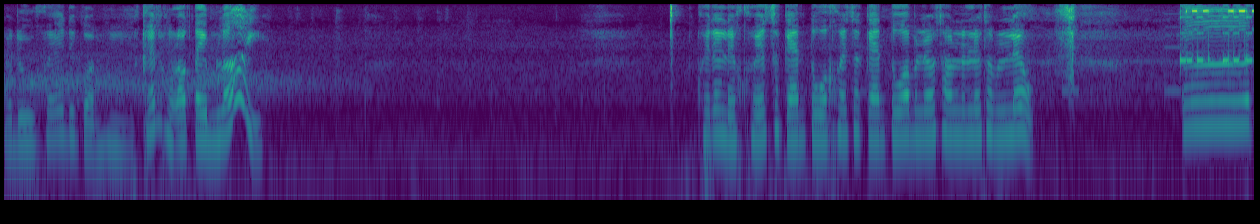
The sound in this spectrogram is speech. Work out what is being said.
มาดูเคสดีกว่าเคสของเราเต็มเลยเควสเลยเควสสแกนตัวเควสสแกนตัวมันเร็วทำเร็วทำเร็ว ตืด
